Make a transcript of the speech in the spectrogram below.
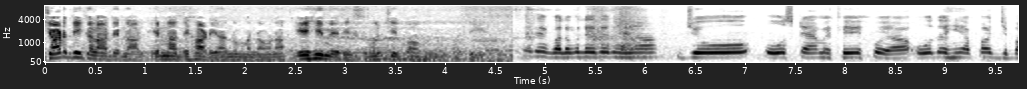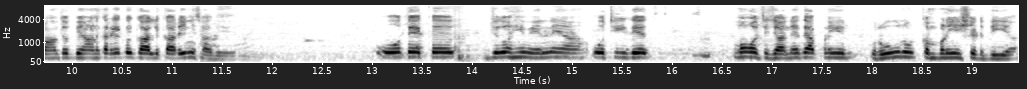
ਚੜ੍ਹਦੀ ਕਲਾ ਦੇ ਨਾਲ ਇਹਨਾਂ ਦਿਹਾੜਿਆਂ ਨੂੰ ਮਨਾਉਣਾ, ਇਹੀ ਮੇਰੀ ਸਮੁੱਚੀ ਕੌਮ ਨੂੰ ਅਪੀਲ। ਇਹਦੇ ਵਲਵਲੇ ਤੇ ਦੁਨੀਆ ਜੋ ਉਸ ਟਾਈਮ ਇੱਥੇ ਹੋਇਆ, ਉਹ ਤਾਂ ਅਸੀਂ ਆਪਾਂ ਜ਼ਬਾਨ ਤੋਂ ਬਿਆਨ ਕਰਕੇ ਕੋਈ ਗੱਲ ਕਰ ਹੀ ਨਹੀਂ ਸਕਦੇ। ਉਹ ਤੇ ਇੱਕ ਜਦੋਂ ਅਸੀਂ ਵੇਖਨੇ ਆ, ਉਹ ਚੀਜ਼ ਦੇ ਮਾਹੌਲ 'ਚ ਜਾਂਦੇ ਤੇ ਆਪਣੀ ਰੂਹ ਨੂੰ ਕੰਬਣੀ ਛਿੜਦੀ ਆ।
